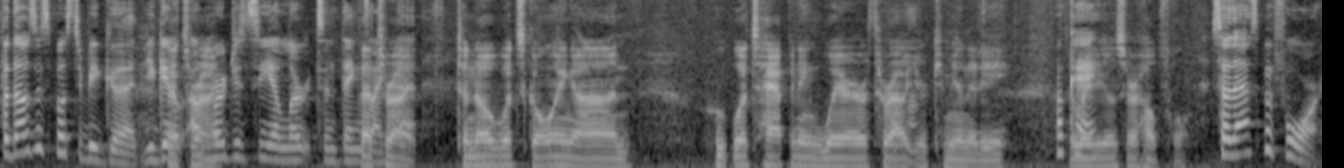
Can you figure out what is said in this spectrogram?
But those are supposed to be good. You get right. emergency alerts and things That's like right. that. To know what's going on, who, what's happening where throughout uh -huh. your community. Okay. The radios are helpful. So that's before.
